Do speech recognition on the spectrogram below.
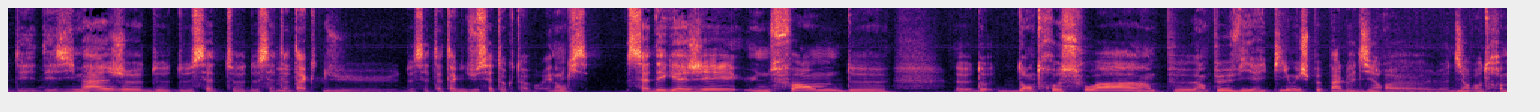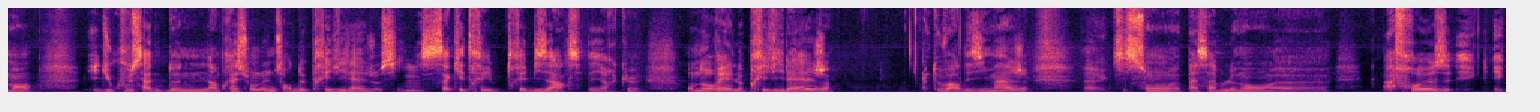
des, images de, cette, de, cette attaque du, de cette attaque du 7 octobre? Et donc, ça dégageait une forme de euh, d'entre-soi un peu, un peu VIP, oui, je peux pas le dire, euh, le dire mm. autrement. Et du coup, ça donne l'impression d'une sorte de privilège aussi. Mm. C'est ça qui est très, très bizarre, c'est-à-dire que on aurait le privilège de voir des images euh, qui sont passablement affreuses et,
